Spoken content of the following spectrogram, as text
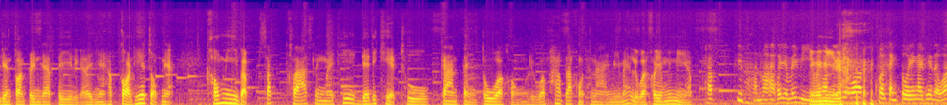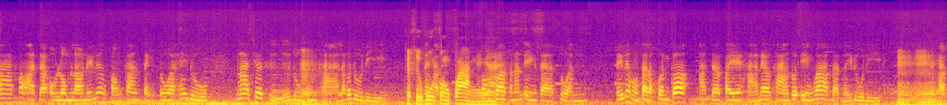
เรียนตอนปริญญาตรีหรืออะไรอย่างเงี้ยครับก่อนที่จะจบเนี่ย เขามีแบบสักคลาสหนึ่งไหมที่ dedicate to การแต่งตัวของหรือว่าภาพลักษณ์ของทนายมีไหมหรือว่าเขายังไม่มีครับ ครับที่ผ่านมาก็ยังไม่มียังไม่มีนะครับนะในเรื่องว่าควรแต่งตัวยังไงเพียงแต่ว่าเขาอาจจะอบรมเราในเรื่องของการแต่งตัวให้ดูน่าเชื่อถือดูภูมิฐานแล้วก็ดูดี ก็คือพูดกว้างๆกง่ายว้างๆเท่านั้นเองแต่ส่วนในเรื่องของแต่ละคนก็อาจจะไปหาแนวทางตัวเองว่าแบบไหนดูดีๆอืมนะครับ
